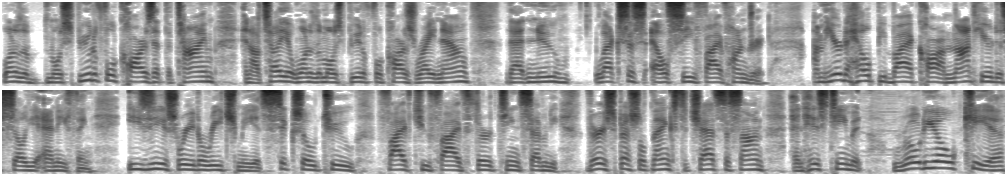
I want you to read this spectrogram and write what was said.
One of the most beautiful cars at the time, and I'll tell you, one of the most beautiful cars right now, that new Lexus LC 500. I'm here to help you buy a car. I'm not here to sell you anything. Easiest way to reach me, it's 602 525 1370. Very special thanks to Chad Sasan and his team at Rodeo Kia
